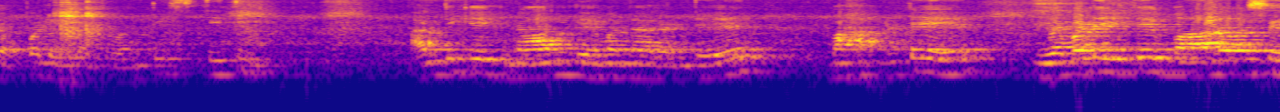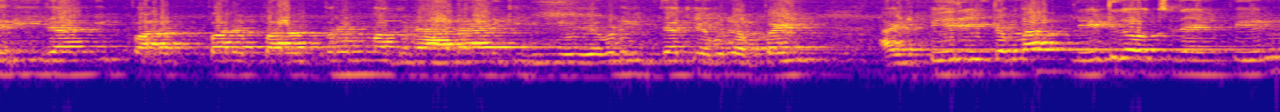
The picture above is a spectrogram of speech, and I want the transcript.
చెప్పలేనటువంటి స్థితి. అందుకే జ్ఞానులు ఏమన్నారంటే మహా అంటే ఎవడైతే మానవ శరీరాన్ని పర పర పరబ్రహ్మ జ్ఞానానికి ఎవడు ఇందాక ఎవరు అబ్బాయి ఆయన పేరు ఏంటమ్మా లేటుగా వచ్చిన ఆయన పేరు.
